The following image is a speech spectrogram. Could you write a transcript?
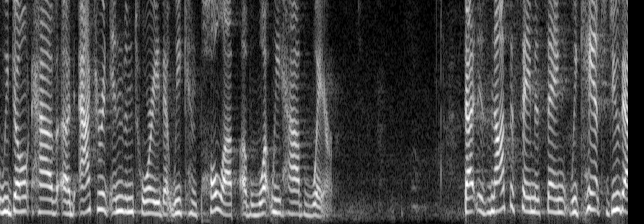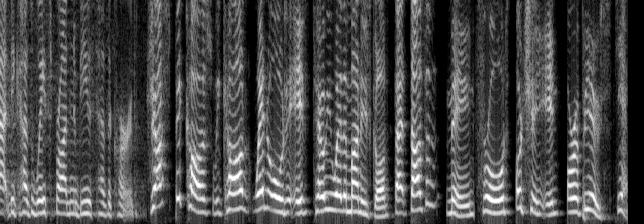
we don't have an accurate inventory that we can pull up of what we have where that is not the same as saying we can't do that because waste fraud and abuse has occurred Just because we can't, when audited, tell you where the money's gone, that doesn't mean fraud or cheating or abuse. Yeah,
